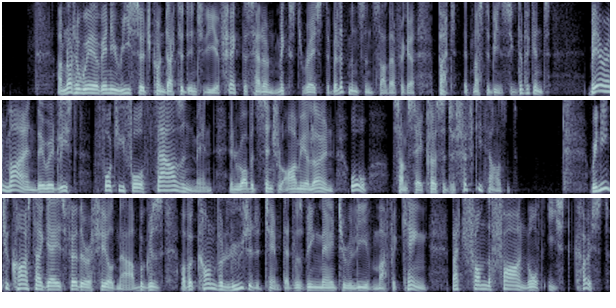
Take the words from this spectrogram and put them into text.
I'm not aware of any research conducted into the effect this had on mixed race developments in South Africa, but it must have been significant. Bear in mind there were at least 44,000 men in Robert's Central Army alone, or some say closer to 50,000. We need to cast our gaze further afield now because of a convoluted attempt that was being made to relieve Mafeking, but from the far northeast coast.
